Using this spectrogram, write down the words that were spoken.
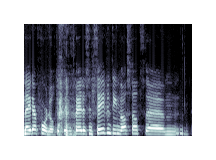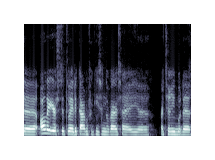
Nee, daarvoor nog. Dus in 2017 was dat ehm, de allereerste Tweede Kamerverkiezingen waar zij uh, Arthur Baudet...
